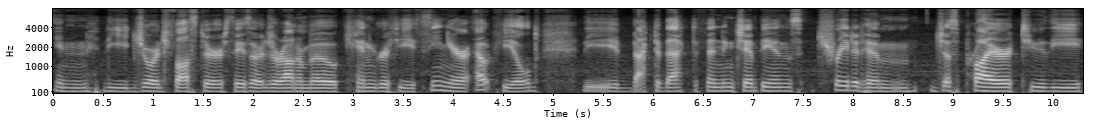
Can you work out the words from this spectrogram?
in the George Foster, Cesar Geronimo, Ken Griffey Sr. outfield, the back-to-back defending champions traded him just prior to the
